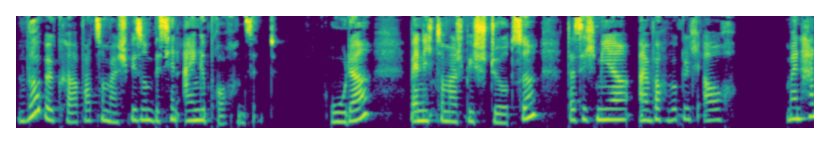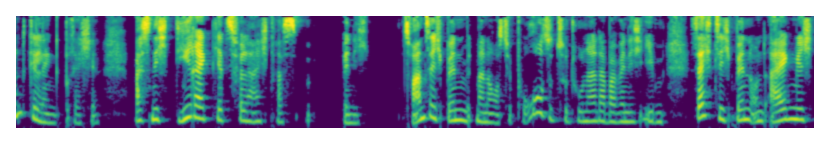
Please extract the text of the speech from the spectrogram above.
Wirbelkörper zum Beispiel so ein bisschen eingebrochen sind. Oder wenn ich zum Beispiel stürze, dass ich mir einfach wirklich auch mein Handgelenk breche, was nicht direkt jetzt vielleicht was, wenn ich 20 bin, mit meiner Osteoporose zu tun hat, aber wenn ich eben 60 bin und eigentlich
